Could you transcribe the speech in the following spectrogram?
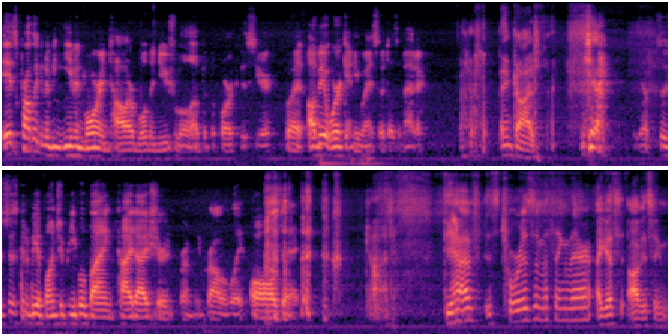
it's probably going to be even more intolerable than usual up at the park this year. But I'll be at work anyway, so it doesn't matter. Thank God. Yeah. Yep. So it's just going to be a bunch of people buying tie dye shirts from me probably all day. God. Do you have is tourism a thing there? I guess obviously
